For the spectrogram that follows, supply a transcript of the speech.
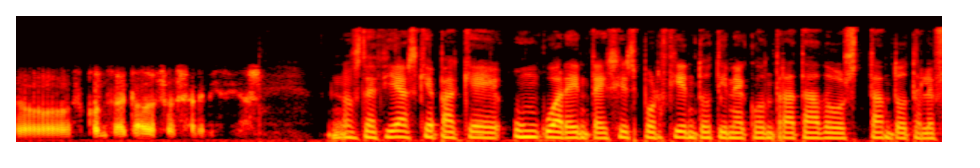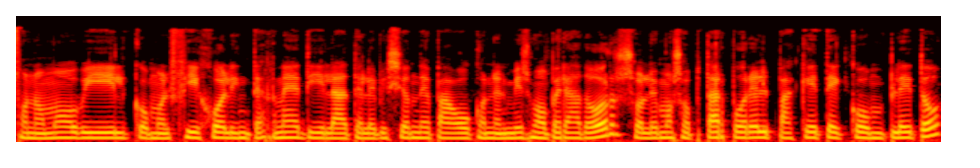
o contratado esos servicios. Nos decías, que para que un 46% tiene contratados tanto teléfono móvil como el fijo, el Internet y la televisión de pago con el mismo operador. Solemos optar por el paquete completo,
